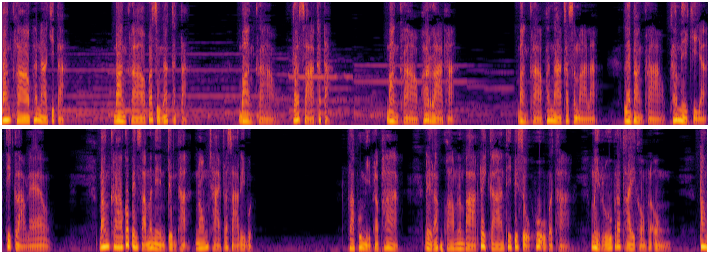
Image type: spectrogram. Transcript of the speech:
บางคราวพระนาคิตะ บางคราวพระสุนัขตะ บางคราวพระสาคตะ บางคราวพระราธะ บางคราวพระนาคสมาละ และบางคราวพระเมขียะที่กล่าวแล้ว บางคราวก็เป็นสามเณรจุนทะน้องชายพระสารีบุตร พระผู้มีพระภาคได้รับความลำบากด้วยการที่พิสุผู้อุปถากไม่รู้พระทัยของพระองค์ ต้อง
